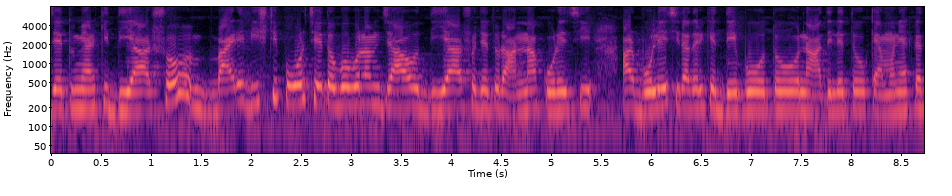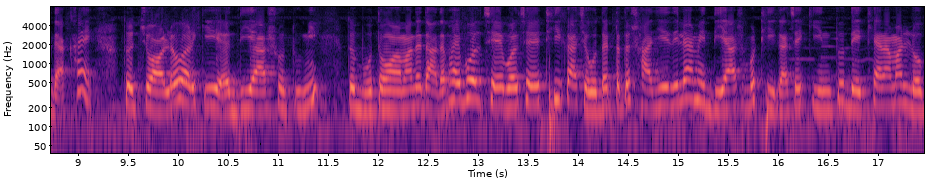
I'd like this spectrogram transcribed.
যে তুমি আর কি দিয়ে আসো। বাইরে বৃষ্টি পড়ছে তবুও বললাম, যাও, দিয়ে আসো, যেহেতু রান্না করেছি আর বলেছি তাদেরকে দেবো, তো না দিলে তো কেমনই একটা দেখায়। তো চলো আর কি, দিয়ে আসো তুমি। তো তো আমাদের দাদাভাই বলছে বলছে, ঠিক আছে, ওদেরটা তো সাজিয়ে দিলে আমি দিয়ে আসব, ঠিক আছে, কিন্তু দেখে আর আমার লোভ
